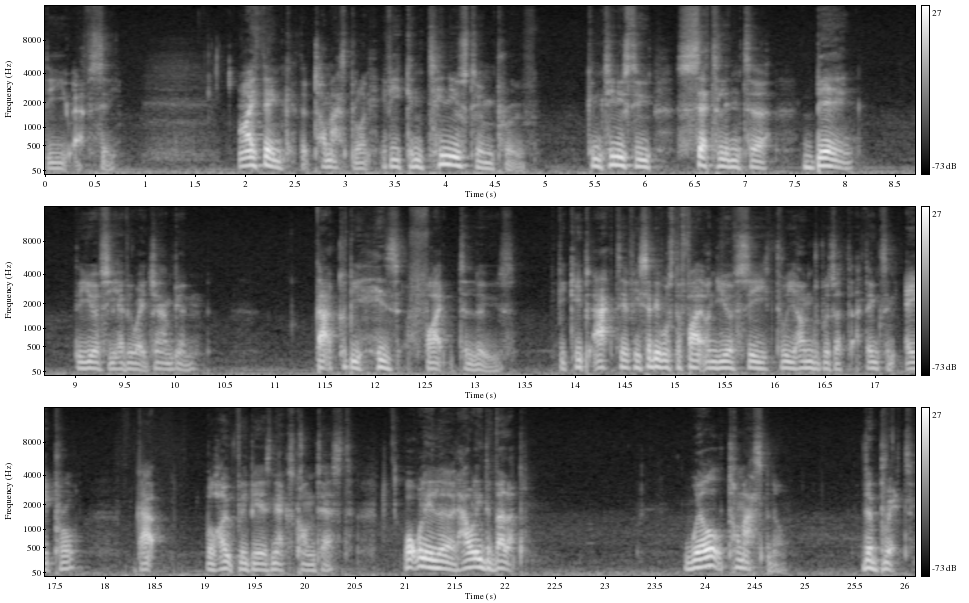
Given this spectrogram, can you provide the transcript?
the UFC. I think that Tom Aspinall, if he continues to improve, continues to settle into being the UFC heavyweight champion, that could be his fight to lose. If he keeps active, he said he wants to fight on UFC 300, which I, th- I think is in April. That will hopefully be his next contest. What will he learn? How will he develop? Will Tom Aspinall, the Brit,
